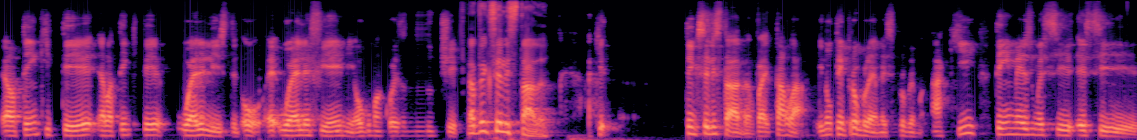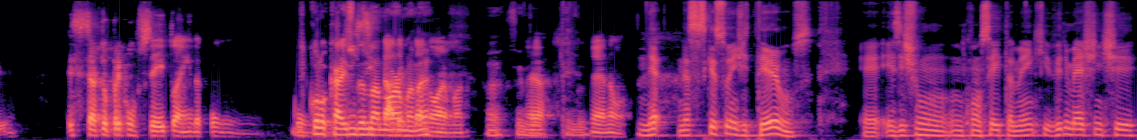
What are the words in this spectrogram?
ela tem que ter, ela tem que ter o L listed, ou é, o LFM, alguma coisa do tipo. ela tem que ser listada. Aqui tem que ser listada, vai estar lá. E não tem problema esse problema. Aqui tem mesmo esse esse esse certo preconceito ainda com, com De colocar isso dentro da norma, né? norma. É, sem É. dúvida, sem dúvida. É, não. Ne- Nessas questões de termos, é, existe um, um conceito também que vira e mexe a gente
